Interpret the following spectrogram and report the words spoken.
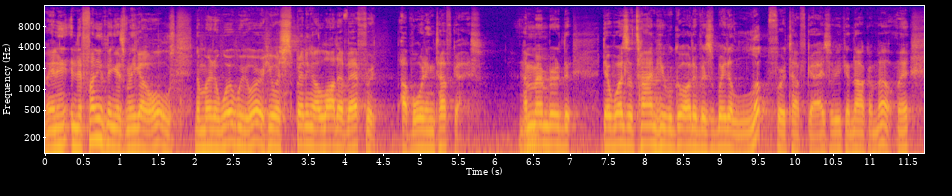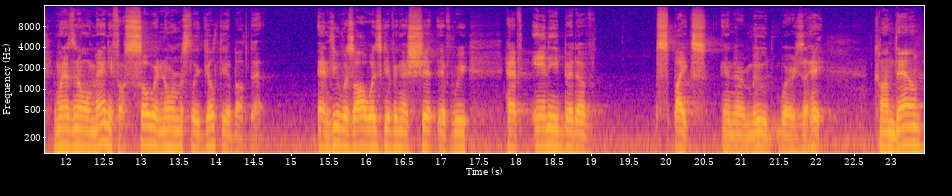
And, and the funny thing is, when he got old, no matter where we were, he was spending a lot of effort avoiding tough guys. Mm-hmm. I remember that there was a time he would go out of his way to look for tough guys so he could knock them out. Right? And when as an old man, he felt so enormously guilty about that. And he was always giving us shit if we have any bit of spikes in our mood where he said, hey, calm down,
